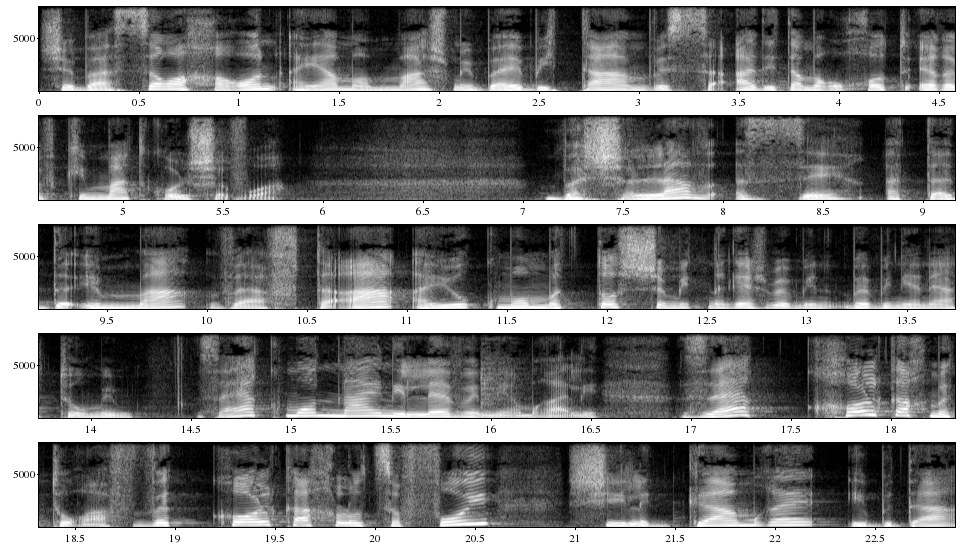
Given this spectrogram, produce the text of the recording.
שבעשור האחרון היה ממש מבאי ביתם וסעד איתם ארוחות ערב כמעט כל שבוע. בשלב הזה, התדהמה וההפתעה היו כמו מטוס שמתנגש בבנייני התאומים. זה היה כמו 9-11, היא אמרה לי. זה היה כל כך מטורף וכל כך לא צפוי, שהיא לגמרי איבדה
